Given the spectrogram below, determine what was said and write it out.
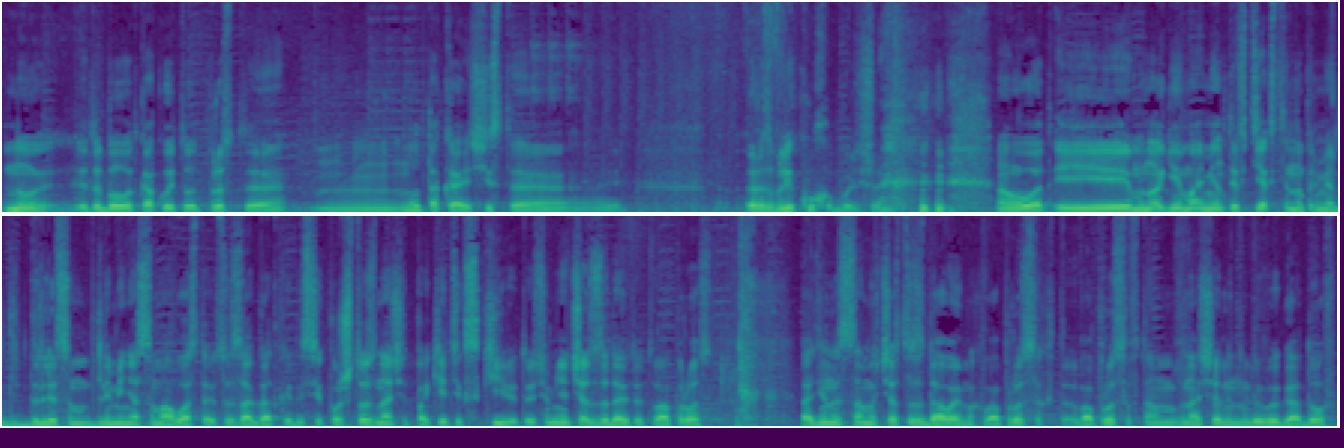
ну, это был вот какой-то вот просто, ну, такая чисто развлекуха больше. вот. И многие моменты в тексте, например, для, для меня самого остаются загадкой до сих пор. Что значит пакетик с киви? То есть у меня часто задают этот вопрос. Один из самых часто задаваемых вопросов, вопросов там, в начале нулевых годов.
